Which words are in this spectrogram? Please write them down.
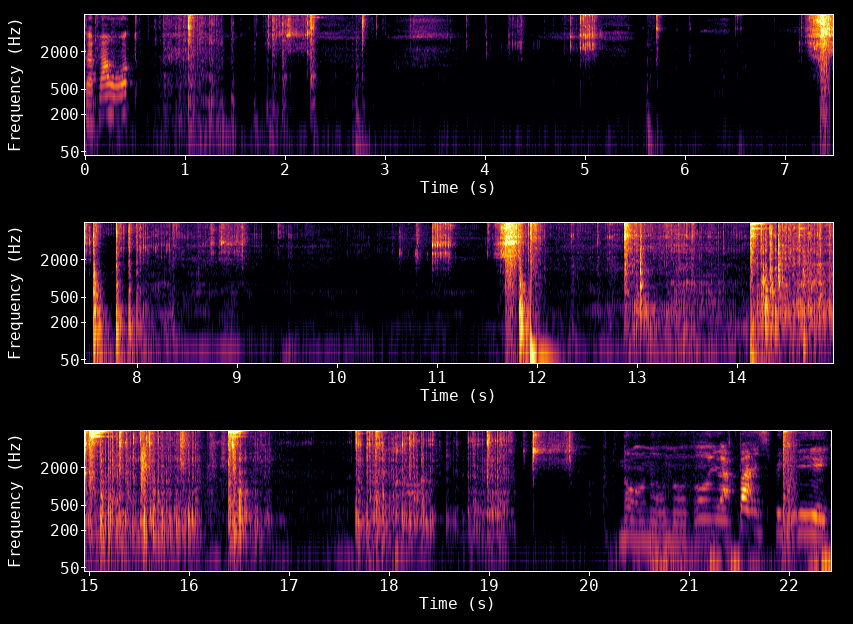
T'as pas honte Non, non, non, non, il a pas respecté.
